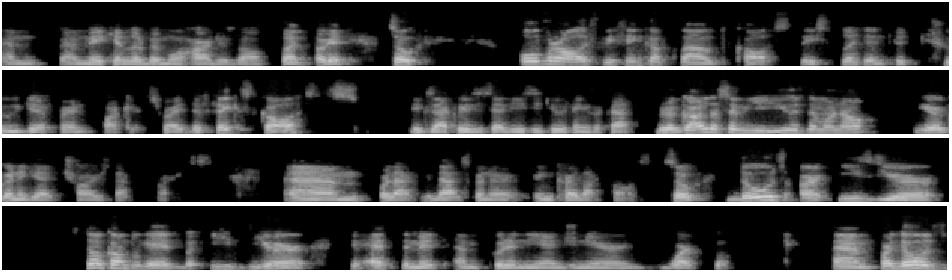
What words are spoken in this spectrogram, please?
and, and make it a little bit more hard as well. But okay, so overall, if we think of cloud costs, they split into two different buckets, right? The fixed costs exactly as you said, EC2, things like that. Regardless of you use them or not, you're going to get charged that price. Um, or that that's going to incur that cost. So those are easier, still complicated, but easier to estimate and put in the engineering workflow. Um, for those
